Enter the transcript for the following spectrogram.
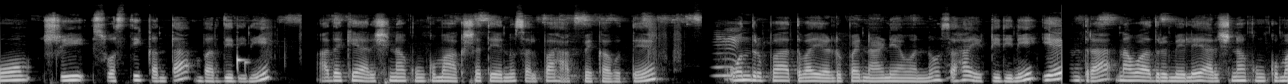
ಓಂ ಶ್ರೀ ಸ್ವಸ್ತಿಕ್ ಅಂತ ಬರೆದಿದ್ದೀನಿ. ಅದಕ್ಕೆ ಅರಿಶಿನ ಕುಂಕುಮ, ಅಕ್ಷತೆಯನ್ನು ಸ್ವಲ್ಪ ಹಾಕಬೇಕಾಗುತ್ತೆ. ಒಂದು ರೂಪಾಯಿ ಅಥವಾ ಎರಡು ರೂಪಾಯಿ ನಾಣ್ಯವನ್ನು ಸಹ ಇಟ್ಟಿದ್ದೀನಿ. ನಂತರ ನಾವು ಅದ್ರ ಮೇಲೆ ಅರಿಶಿನ ಕುಂಕುಮ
